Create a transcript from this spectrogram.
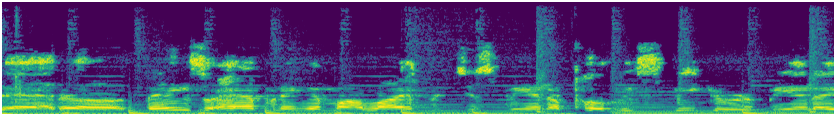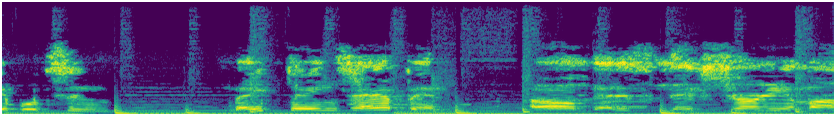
That uh, things are happening in my life and just being a public speaker and being able to make things happen. Um, that is the next journey in my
